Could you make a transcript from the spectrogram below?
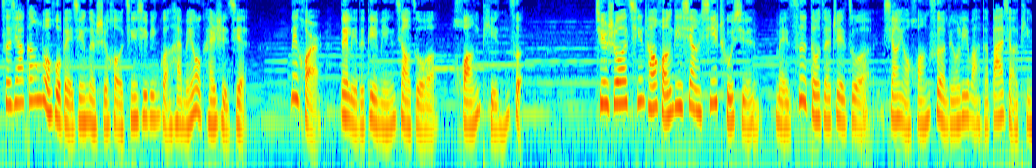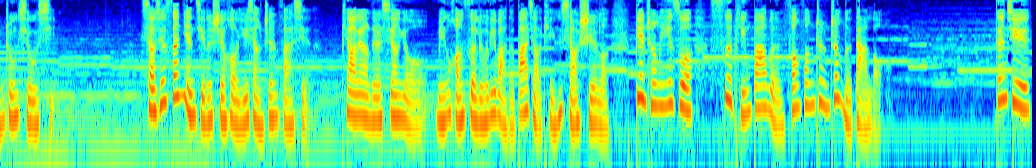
自家刚落户北京的时候，京西宾馆还没有开始建，那会儿那里的地名叫做黄亭子。据说清朝皇帝向西出巡，每次都在这座镶有黄色琉璃瓦的八角亭中休息。小学三年级的时候，于向珍发现，漂亮的镶有明黄色琉璃瓦的八角亭消失了，变成了一座四平八稳、方方正正的大楼。根据《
